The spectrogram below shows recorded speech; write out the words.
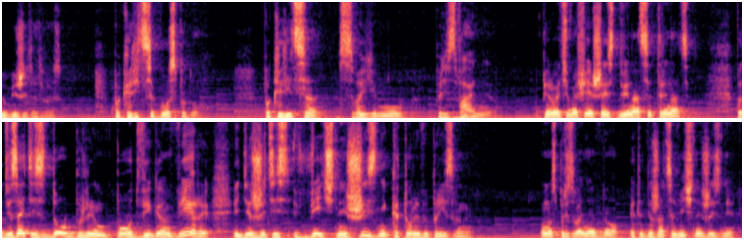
убежит от вас. Покориться Господу, покориться своему призванию. 1 Тимофея 6, 12, 13. Подвязайтесь добрым подвигом веры и держитесь вечной жизни, к которой вы призваны. У нас призвание одно – это держаться вечной жизни –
